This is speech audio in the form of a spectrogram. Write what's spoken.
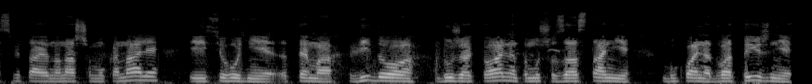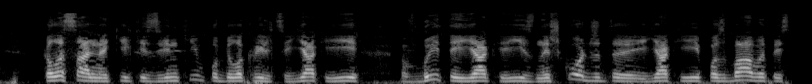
вас вітаю на нашому каналі. І сьогодні тема відео дуже актуальна, тому що за останні буквально два тижні колосальна кількість дзвінків по білокрильці, як її вбити, як її знешкоджити, як її позбавитись.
